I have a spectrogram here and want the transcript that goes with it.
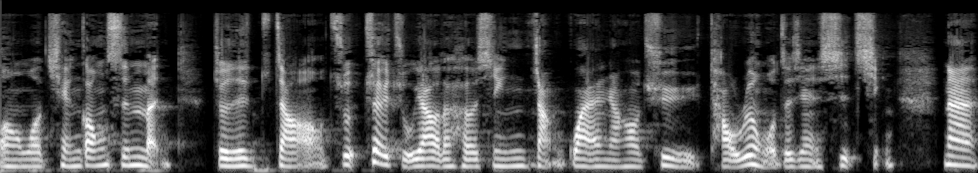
嗯，我前公司们就是找最最主要的核心长官，然后去讨论我这件事情。那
